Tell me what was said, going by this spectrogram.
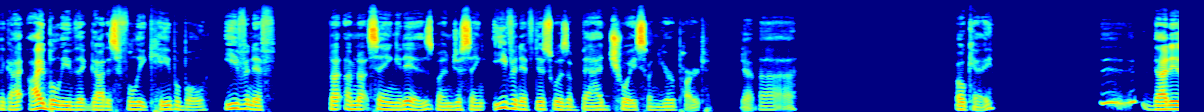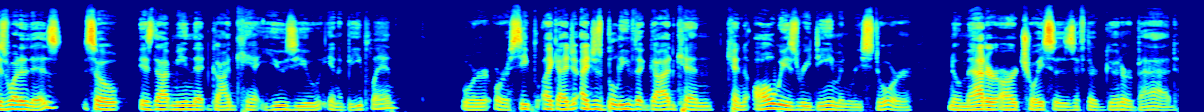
Like I, I believe that God is fully capable, even if not, I'm not saying it is, but I'm just saying even if this was a bad choice on your part. Yeah. Uh, okay. That is what it is. So does that mean that God can't use you in a B plan or or a C like I, I just believe that God can can always redeem and restore no matter our choices if they're good or bad.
